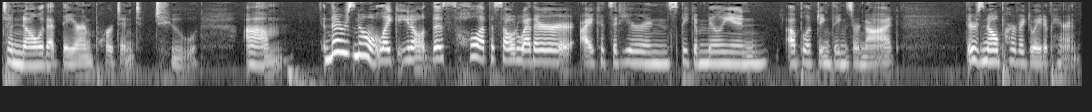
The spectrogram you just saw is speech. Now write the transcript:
to know that they are important too. Um, and there's no like you know this whole episode whether i could sit here and speak a million uplifting things or not there's no perfect way to parent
